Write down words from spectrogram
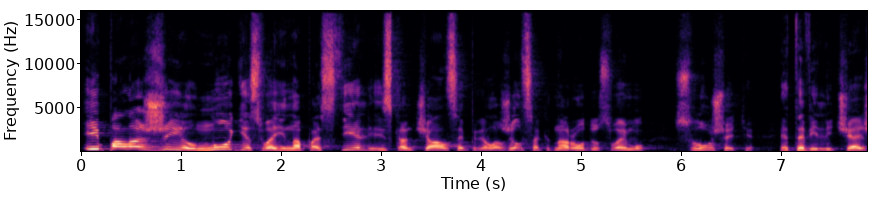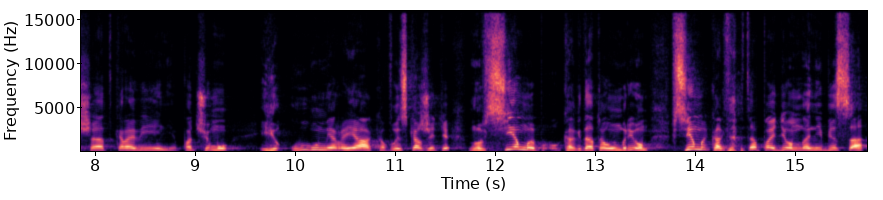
и положил ноги свои на постель, и скончался, и приложился к народу своему». Слушайте – это величайшее откровение. Почему? И умер Иаков. Вы скажете, ну все мы когда-то умрем, все мы когда-то пойдем на небеса.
